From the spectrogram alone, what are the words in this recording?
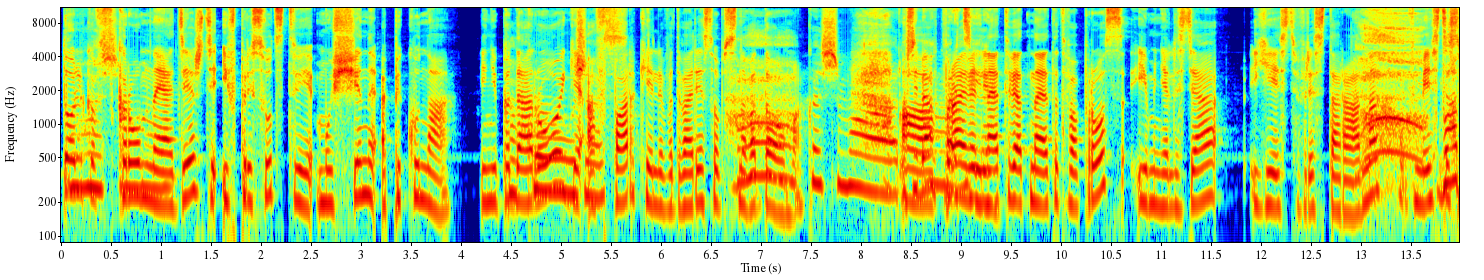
Только в Боже скромной мой. одежде и в присутствии мужчины-опекуна. И не по Какой дороге, а ужас. в парке или во дворе собственного дома. Кошмар. У себя А в квартире. правильный ответ на этот вопрос им нельзя есть в ресторанах вместе с Вообще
